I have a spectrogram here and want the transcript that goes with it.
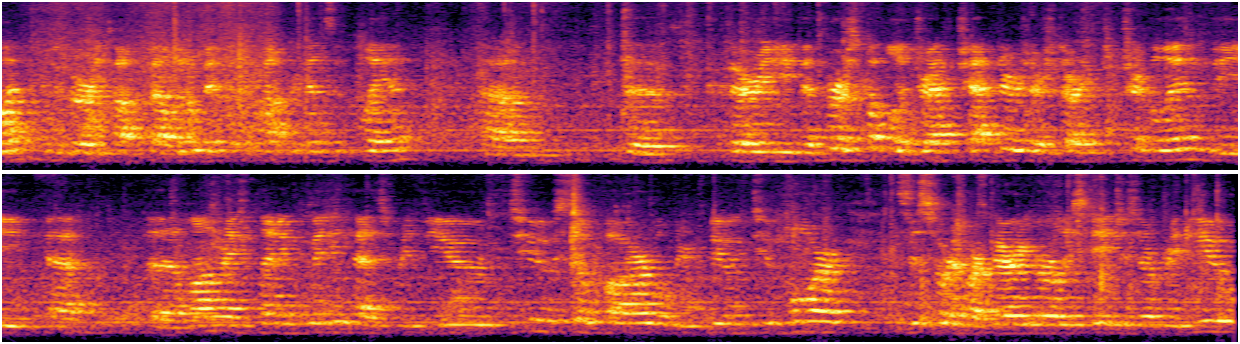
One, we've already talked about a little bit, the comprehensive plan. Um, The very, the first couple of draft chapters are starting to trickle in. The, uh, the Long Range Planning Committee has reviewed two so far, we'll be reviewing two more. This is sort of our very early stages of review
